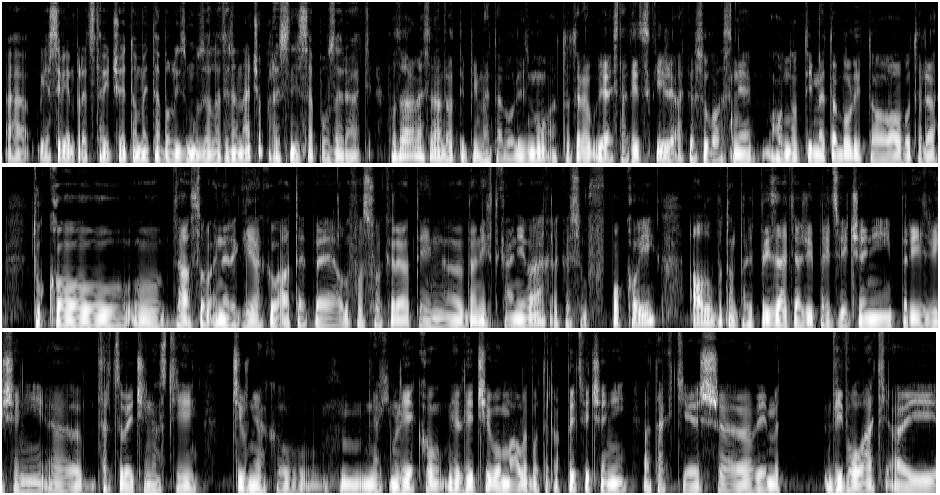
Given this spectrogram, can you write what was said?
A ja si viem predstaviť, čo je to metabolizmus, ale teda na čo presne sa pozeráte? Pozeráme sa na dva typy metabolizmu a to teda je aj staticky, že aké sú vlastne hodnoty metabolitov alebo teda tukov, zásob energie ako ATP alebo fosfokreatín v daných tkanivách, aké sú v pokoji, alebo potom pri záťaži, pri cvičení, pri zvýšení e, srdcovej činnosti či už nejakou, hm, nejakým liekom, liečivom alebo teda pri cvičení a taktiež e, vieme vyvolať aj e,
